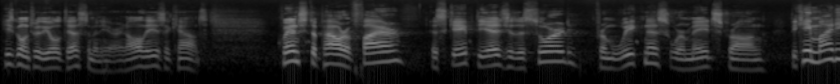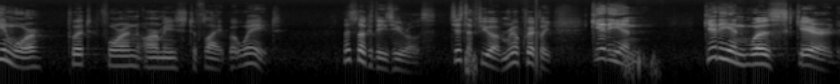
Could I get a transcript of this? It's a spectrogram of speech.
He's going through the Old Testament here in all these accounts. Quenched the power of fire, escaped the edge of the sword, from weakness were made strong, became mighty in war, put foreign armies to flight. But wait, let's look at these heroes. Just a few of them, real quickly. Gideon. Gideon was scared.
